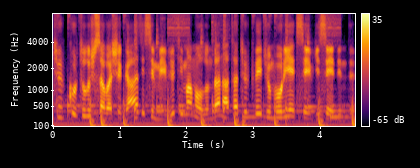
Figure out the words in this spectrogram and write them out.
Türk Kurtuluş Savaşı gazisi Mevlüt İmamoğlu'ndan Atatürk ve Cumhuriyet sevgisi edindi.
